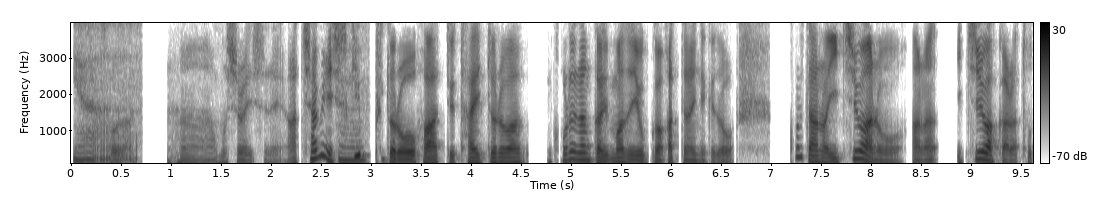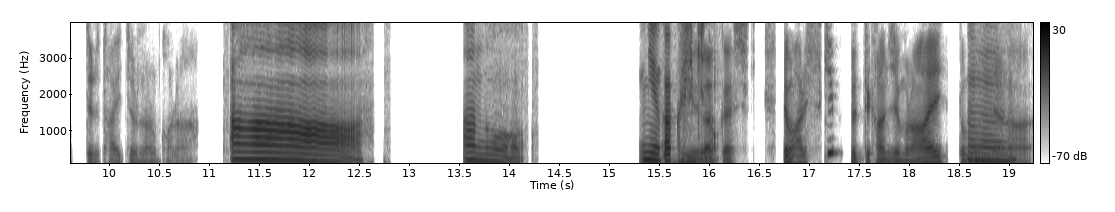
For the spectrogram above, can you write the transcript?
いやー。そうだ。ね。あー面白いですね。あ、ちなみに、スキップとローファーっていうタイトルは、これなんかまだよく分かってないんだけど、これってあの1話の話、1話から撮ってるタイトルなのかな？あーあの入学式の入学式。でもあれ、スキップって感じでもないと思うんだよな。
